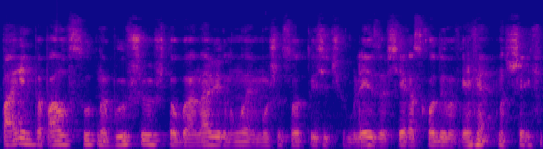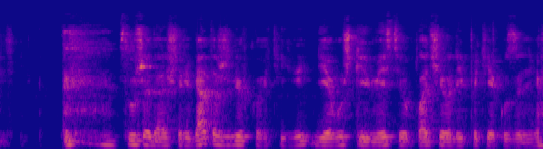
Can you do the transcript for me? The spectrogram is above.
Парень попал в суд на бывшую, чтобы она вернула ему 600 тысяч рублей за все расходы во время отношений. Слушай дальше. Ребята жили в квартире, девушки вместе выплачивали ипотеку за нее.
